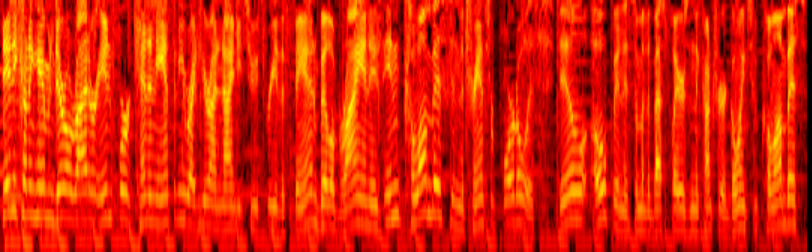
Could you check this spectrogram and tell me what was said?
Danny Cunningham and Daryl Ruiter in for Ken and Anthony right here on 92.3 The Fan. Bill O'Brien is in Columbus, and the transfer portal is still open as some of the best players in the country are going to Columbus.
